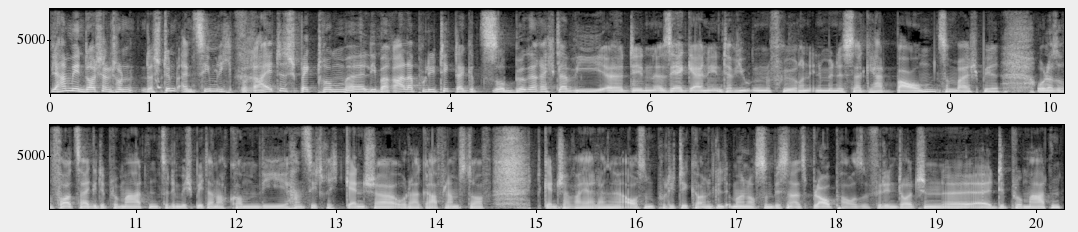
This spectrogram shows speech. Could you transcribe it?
wir haben hier in Deutschland schon, das stimmt, ein ziemlich breites Spektrum äh, liberaler Politik. Da gibt es so Bürgerrechtler wie äh, den sehr gerne interviewten früheren Innenminister Innenminister Gerhard Baum zum Beispiel oder so Vorzeigediplomaten, zu denen wir später noch kommen, wie Hans-Dietrich Genscher oder Graf Lambsdorff. Genscher war ja lange Außenpolitiker und gilt immer noch so ein bisschen als Blaupause für den deutschen äh, Diplomaten.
